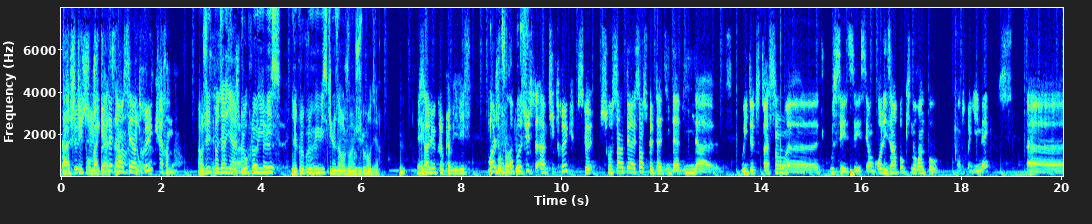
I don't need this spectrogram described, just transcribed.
T'as acheté je- ton je peux magasin peut-être lancer un truc. Alors juste pour dire, il y a. Clo-Clo Vivis, il y a Clo-Clo Vivis qui nous a rejoint, juste pour dire. Salut Clo Vivis. Moi, je vous propose juste un petit truc, parce que je trouve ça intéressant ce que tu as dit, Dabi, là. Oui, de toute façon, euh, du coup, c'est c'est- c'est en gros les impôts qui nous rendent pauvres, entre guillemets. Euh,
